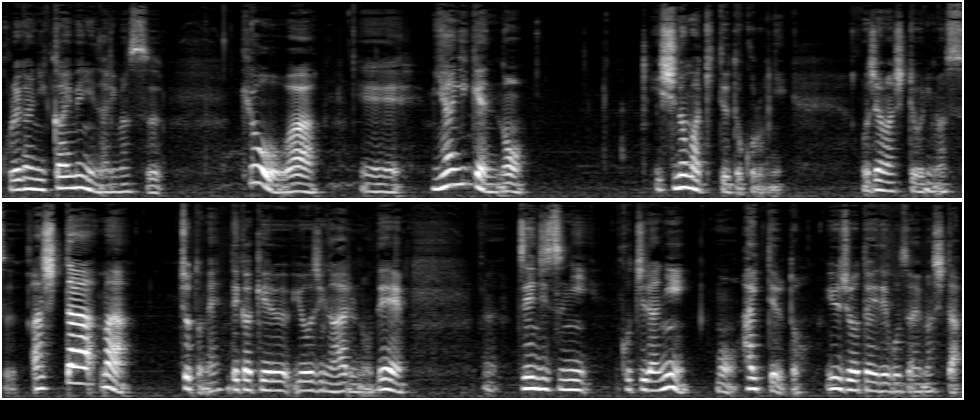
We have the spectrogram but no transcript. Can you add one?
これが2回目になります。今日は、えー宮城県の石巻っていうところにお邪魔しております。明日、まあ、ちょっとね、出かける用事があるので、前日にこちらにもう入ってるという状態でございました。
